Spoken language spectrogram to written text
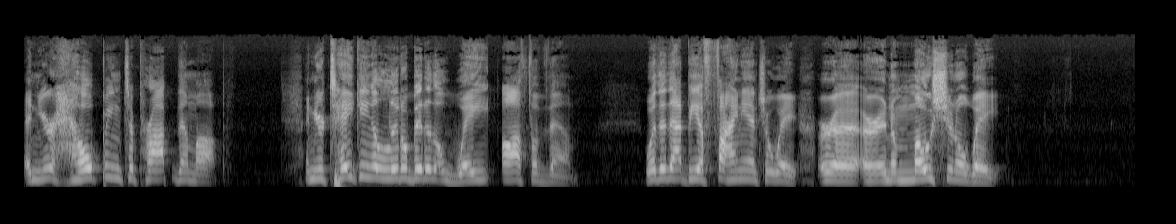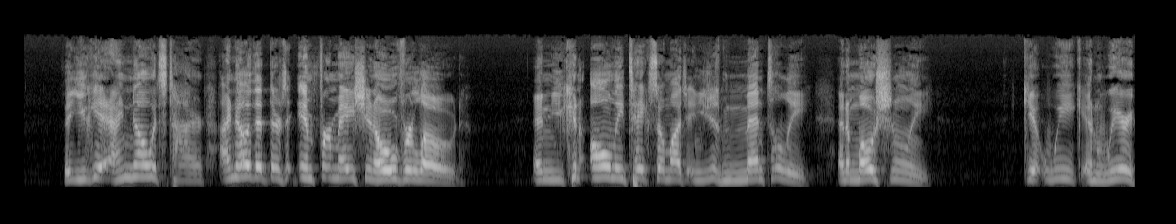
and you're helping to prop them up. And you're taking a little bit of the weight off of them, whether that be a financial weight or, a, or an emotional weight that you get. I know it's tired. I know that there's information overload and you can only take so much and you just mentally and emotionally get weak and weary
